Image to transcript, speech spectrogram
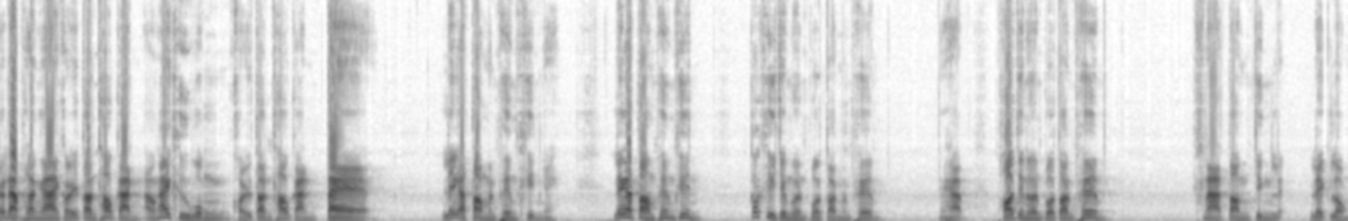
ระดับพลังงานของอิเล็กตรอนเท่ากัน เอาง่ายคือวงของอิเล็กตรอนเท่ากัน แต่เลขอะตอมมันเพิ่มขึ้นไง เลขอะตอมเพิ่มขึ้น ก็คือจำนวนโปรตอนมันเพิ่มนะครับ พอจำนวนโปรตอนเพิ่ม ขนาดอะตอมจึงเล็กลง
